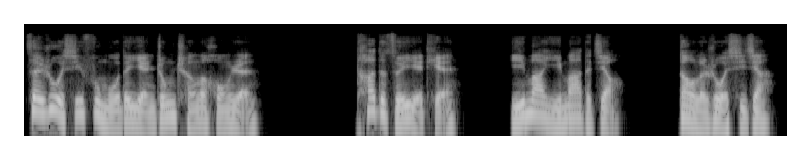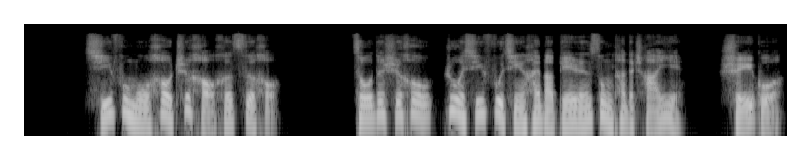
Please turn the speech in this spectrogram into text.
在若曦父母的眼中成了红人，他的嘴也甜，姨妈姨妈的叫。到了若曦家，其父母好吃好喝伺候，走的时候，若曦父亲还把别人送他的茶叶、水果、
